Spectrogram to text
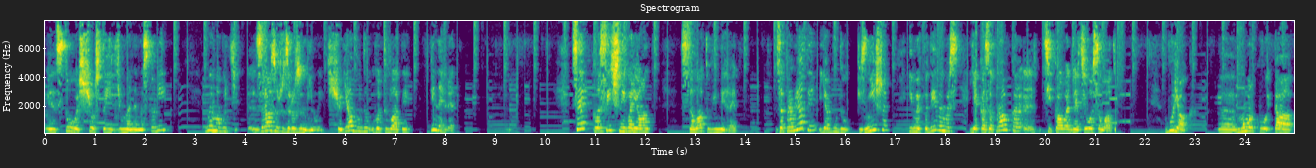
е, з того, що стоїть у мене на столі, ви, мабуть, зразу ж зрозуміли, що я буду готувати вінегрет. Це класичний варіант салату вінегрет. Заправляти я буду пізніше, і ми подивимось, яка заправка е, цікава для цього салату. Буряк, е, моркву та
